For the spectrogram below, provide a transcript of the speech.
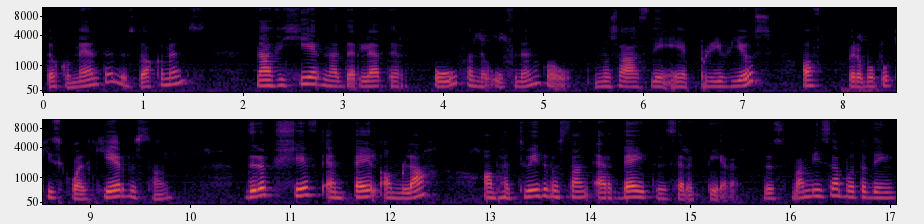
documenten, dus documents. Navigeer naar de letter O van de oefening. Nos hasi ding previous of pero kies cualquier bestand. Druk shift en pijl omlaag om het tweede bestand erbij te selecteren. Dus Bambisa bota ding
